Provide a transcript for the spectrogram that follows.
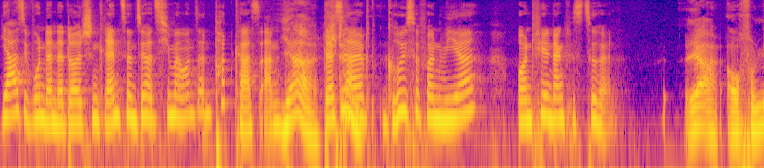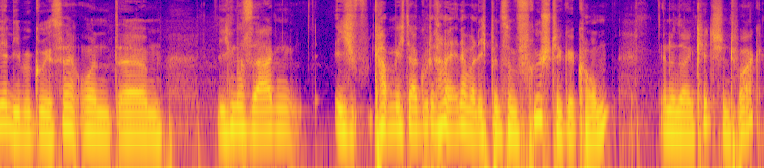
ja, sie wohnt an der deutschen Grenze und sie hört sich immer unseren Podcast an. Ja, Deshalb Grüße von mir und vielen Dank fürs Zuhören. Ja, auch von mir liebe Grüße. Und ähm, ich muss sagen, ich kann mich da gut dran erinnern, weil ich bin zum Frühstück gekommen in unseren Kitchen Truck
